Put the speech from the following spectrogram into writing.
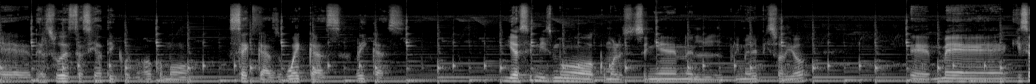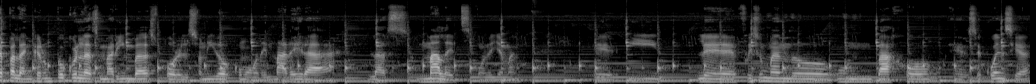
eh, del sudeste asiático, ¿no? Como secas, huecas, ricas. Y asimismo, como les enseñé en el primer episodio, eh, me quise apalancar un poco en las marimbas por el sonido como de madera, las mallets, como le llaman. Eh, y le fui sumando un bajo en secuencia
